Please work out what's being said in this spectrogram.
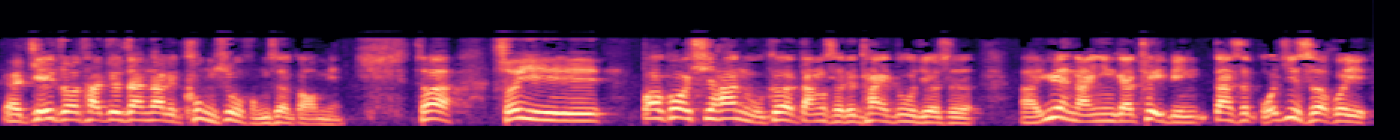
呃，接着他就在那里控诉红色高棉，是吧？所以包括西哈努克当时的态度就是啊，越南应该退兵，但是国际社会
